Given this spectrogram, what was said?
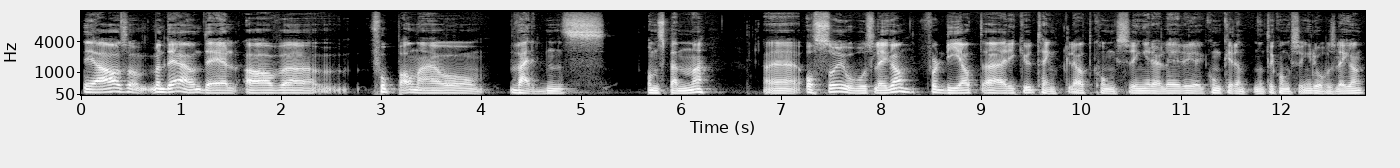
Ja, altså, men det er jo en del av uh, Fotballen er jo verdensomspennende. Eh, også i Obos-ligaen, fordi at det er ikke utenkelig at Kongsvinger eller konkurrentene til Kongsvinger i Obos-ligaen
